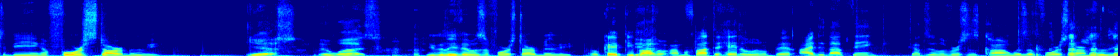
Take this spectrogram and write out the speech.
to being a four star movie. Yes, it was. You believe it was a four star movie? Okay, people. Yeah. I'm, I'm about to hate a little bit. I did not think Godzilla versus Kong was a four star movie.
